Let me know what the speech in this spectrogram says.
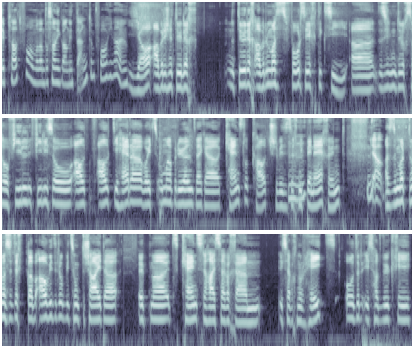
die Plattform, oder? Das habe ich gar nicht gedacht im Vorhinein. Ja, aber ist natürlich natürlich, aber man muss vorsichtig sein. Äh, das sind natürlich so viel, viele so alt, alte Herren, die jetzt umbrüllen wegen Cancel Culture, weil sie sich mhm. nicht benehmen können. Ja. Also man muss natürlich, glaube auch wieder ein bisschen unterscheiden, ob man jetzt Cancel heisst einfach, ähm, ist einfach nur Hate oder ist halt wirklich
